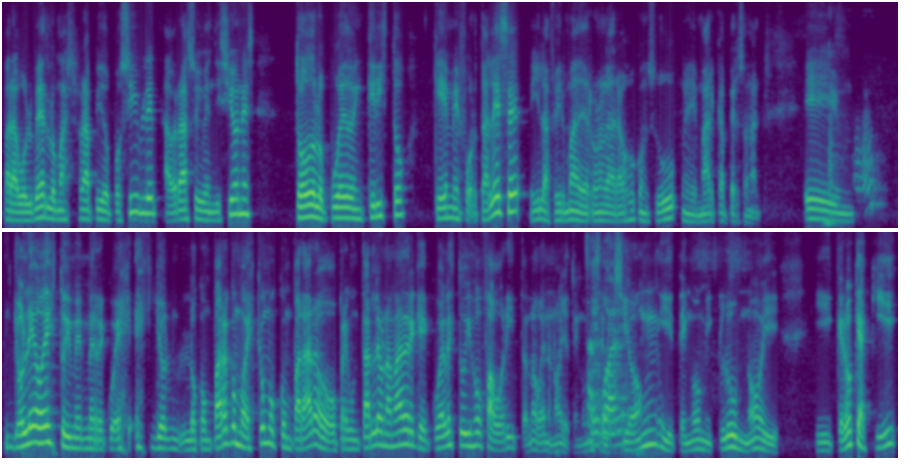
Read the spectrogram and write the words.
para volver lo más rápido posible. Abrazo y bendiciones. Todo lo puedo en Cristo que me fortalece y la firma de Ronald Araujo con su eh, marca personal. Eh, yo leo esto y me, me yo lo comparo como, es como comparar o preguntarle a una madre que cuál es tu hijo favorito, ¿no? Bueno, no, yo tengo mi selección y tengo mi club, ¿no? Y, y, creo que aquí,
